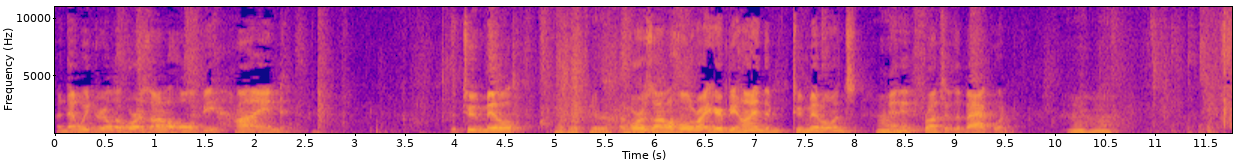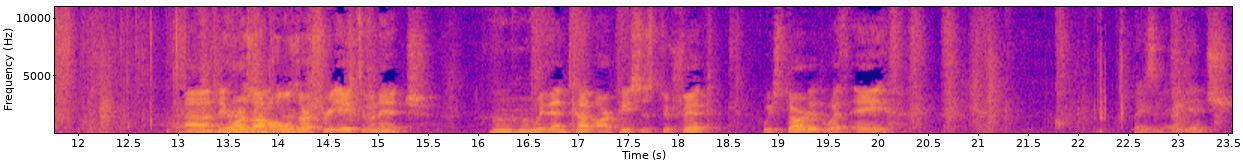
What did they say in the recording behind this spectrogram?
And then we drilled a horizontal hole behind the two middle, right there. a horizontal hole right here behind the two middle ones and in front of the back one. Uh-huh. Uh, the horizontal holes are 3 eighths of an inch. Uh-huh. We then cut our pieces to fit. We started with a, I think it's an 8 inch.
